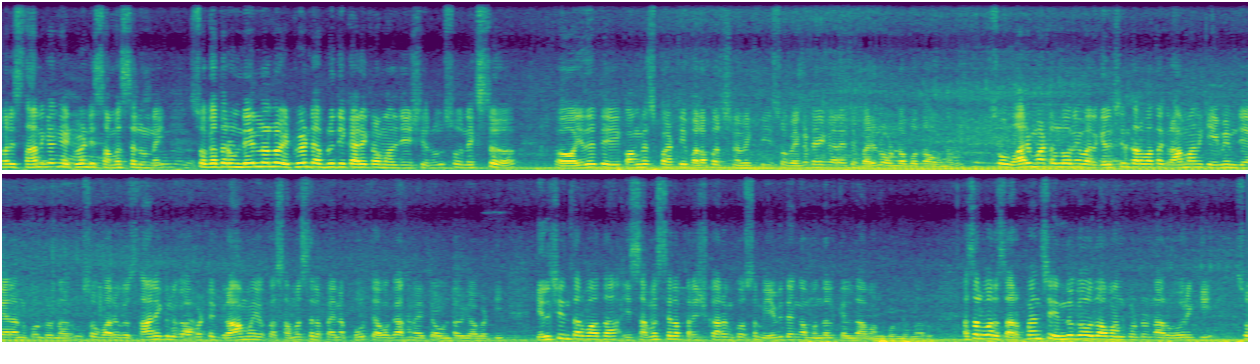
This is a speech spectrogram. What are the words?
మరి స్థానికంగా ఎటువంటి సమస్యలు ఉన్నాయి? సో గత రెండేళ్ళలో ఎటువంటి అభివృద్ధి కార్యక్రమాలు చేశారు సో నెక్స్ట్ ఏదైతే కాంగ్రెస్ పార్టీ బలపరిచిన వ్యక్తి సో వెంకటయ్య గారు అయితే బరిలో ఉండబోతా ఉన్నారు. సో వారి మాటల్లోనే వారు గెలిచిన తర్వాత గ్రామానికి ఏమేమి చేయాలనుకుంటున్నారు? సో వారు స్థానికులు కాబట్టి గ్రామం యొక్క సమస్యలపైన పూర్తి అవగాహన అయితే ఉంటుంది కాబట్టి గెలిచిన తర్వాత ఈ సమస్యల పరిష్కారం కోసం ఏ విధంగా ముందరికి వెళ్దాం అనుకుంటున్నారు? అసలు వారు సర్పంచ్ ఎందుకు అవుదాం అనుకుంటున్నారు ఊరికి? సో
